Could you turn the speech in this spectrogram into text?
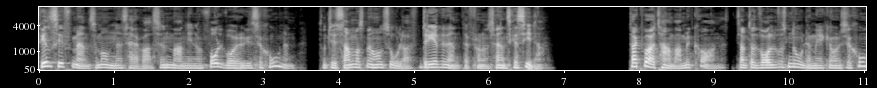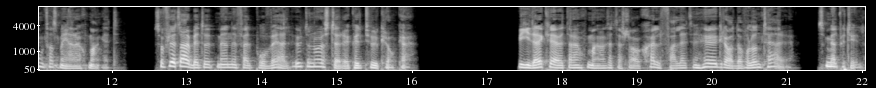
Phil Sifferman som omnämns här var alltså en man inom Volvo-organisationen som tillsammans med Hans-Olof drev eventet från den svenska sidan. Tack vare att han var amerikan samt att Volvos Nordamerikaorganisation fanns med i arrangemanget så flöt arbetet med NFL på väl utan några större kulturkrockar. Vidare kräver ett arrangemang av detta slag självfallet en hög grad av volontärer som hjälper till.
